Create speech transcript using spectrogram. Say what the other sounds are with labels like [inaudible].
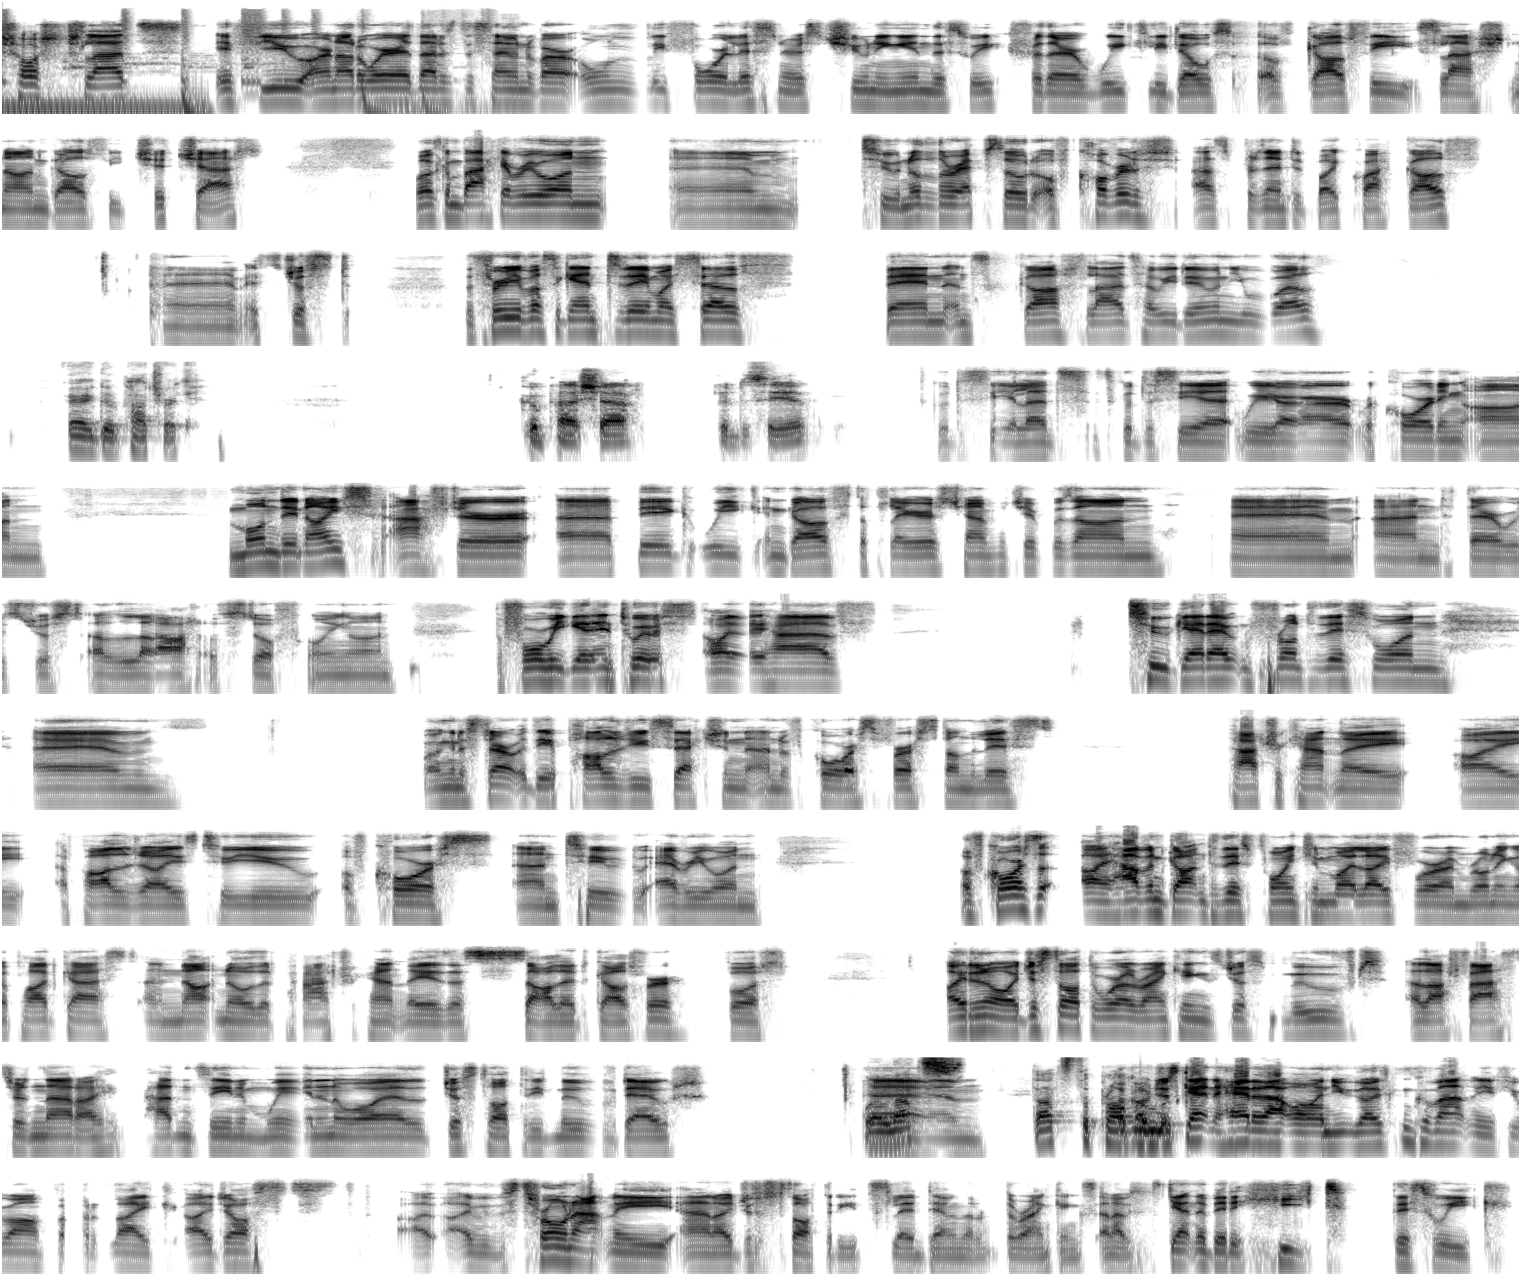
Okay, hush hush, lads. If you are not aware, that is the sound of our only four listeners tuning in this week for their weekly dose of golfy slash non golfy chit chat. Welcome back, everyone, um, to another episode of Covered as presented by Kwack Golf. Um, it's just the three of us again today myself, Ben, and Scott. Lads, how are you doing? You well? Very good, Patrick. Good, Pasha. Good to see you. Good to see you, lads. It's good to see you. We are recording on Monday night after a big week in golf. The Players Championship was on, um, and there was just a lot of stuff going on. Before we get into it, I have to get out in front of this one. Um, I'm going to start with the apologies section, and of course, first on the list, Patrick Cantlay. I apologize to you, of course, and to everyone of course, I haven't gotten to this point in my life where I'm running a podcast and not know that Patrick Cantlay is a solid golfer. But I don't know. I just thought the world rankings just moved a lot faster than that. I hadn't seen him win in a while. Just thought that he'd moved out. Well, that's um, that's the problem. Look, I'm just getting ahead of that one. You guys can come at me if you want, but like I just I, I was thrown at me, and I just thought that he'd slid down the, the rankings, and I was getting a bit of heat this week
